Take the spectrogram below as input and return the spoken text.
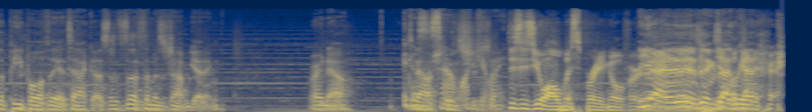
the people if they attack us. That's, that's the message I'm getting right now. It doesn't No, sound like she's it, right? this is you all whispering over. Yeah, it is, exactly, Yeah, okay.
